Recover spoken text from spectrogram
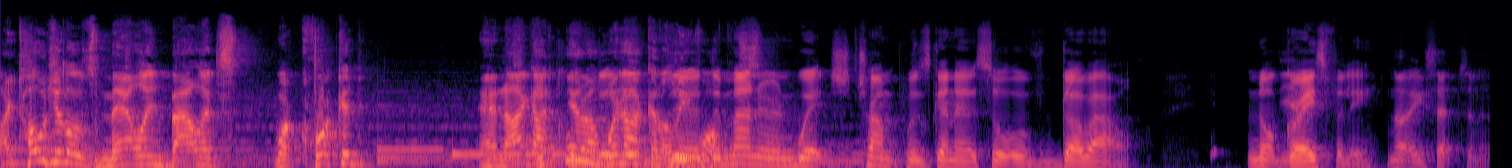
I told you those mail in ballots were crooked. And I got, you know, called we're not going to the, leave the office. manner in which Trump was going to sort of go out, not gracefully, Not accepting it.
